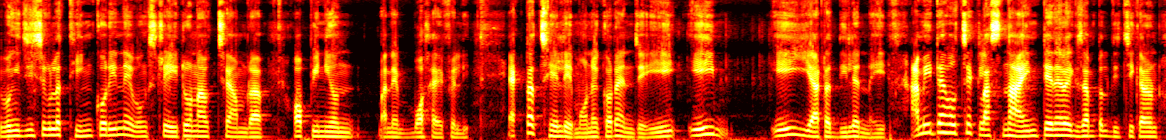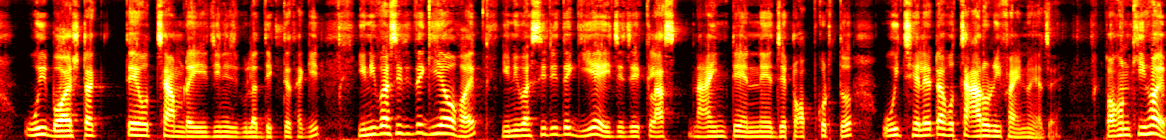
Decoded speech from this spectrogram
এবং এই জিনিসগুলো থিঙ্ক করি না এবং স্ট্রেটও না হচ্ছে আমরা অপিনিয়ন মানে বসায় ফেলি। একটা ছেলে মনে করেন যে এই এই এই ইয়াটা দিলেন না। আমি এটা হচ্ছে ক্লাস নাইন টেনের এক্সাম্পল দিচ্ছি, কারণ ওই বয়সটাতে হচ্ছে আমরা এই জিনিসগুলো দেখতে থাকি। ইউনিভার্সিটিতে গিয়েও হয়। ইউনিভার্সিটিতে গিয়ে এই যে যে ক্লাস নাইন টেনে যে টপ করতো, ওই ছেলেটা হচ্ছে আরও রিফাইন হয়ে যায়। তখন কি হয়?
